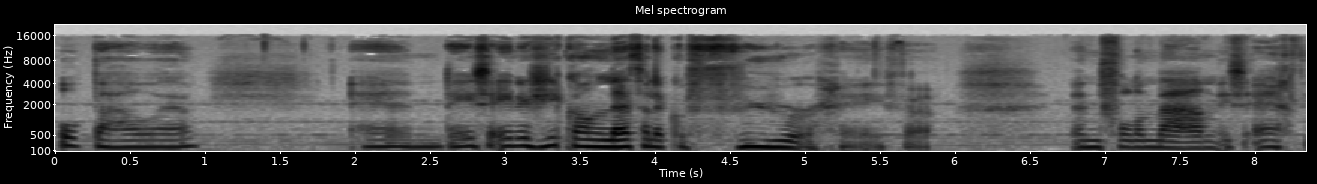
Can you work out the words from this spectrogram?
opbouwen. En deze energie kan letterlijk vuur geven. Een volle maan is echt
